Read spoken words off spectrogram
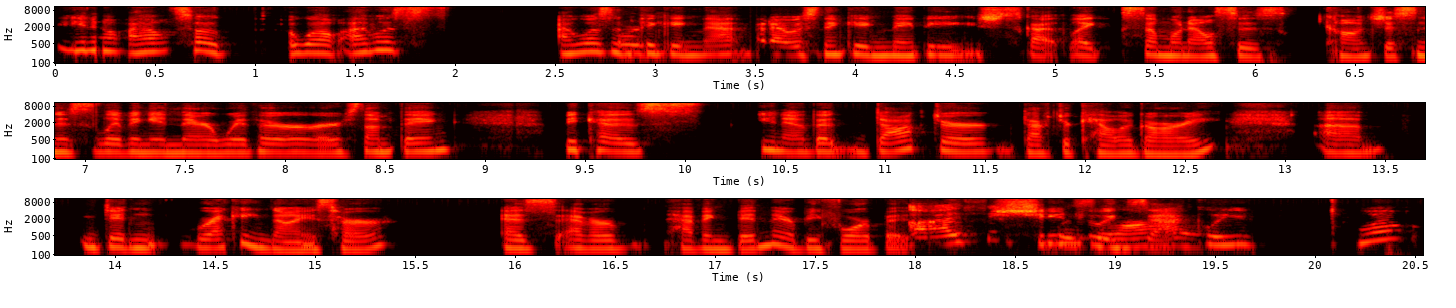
you know, I also well, I was I wasn't Or- thinking that, but I was thinking maybe she's got like someone else's consciousness living in there with her or something, because you know the doctor, Doctor Caligari, um, didn't recognize her as ever having been there before, but i think she knew lying. exactly. Well,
